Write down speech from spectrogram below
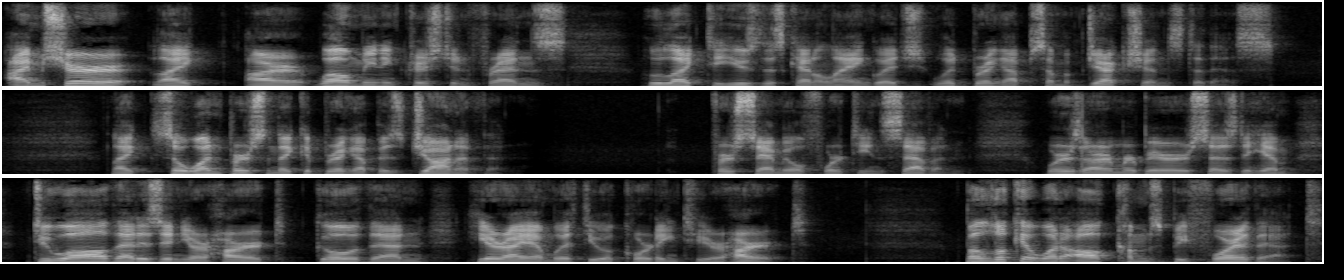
I'm sure like our well meaning Christian friends who like to use this kind of language would bring up some objections to this. Like so one person they could bring up is Jonathan. 1 Samuel 14, 7, where his armor bearer says to him, Do all that is in your heart. Go then, here I am with you according to your heart. But look at what all comes before that.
